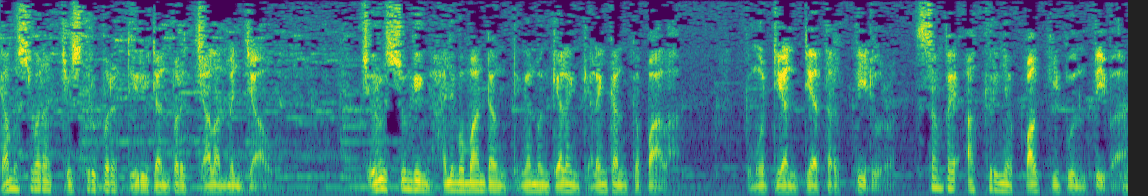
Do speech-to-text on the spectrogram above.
Kamaswara justru berdiri dan berjalan menjauh. Jurus Sungging hanya memandang dengan menggeleng-gelengkan kepala. Kemudian dia tertidur sampai akhirnya pagi pun tiba.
